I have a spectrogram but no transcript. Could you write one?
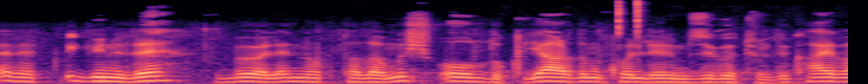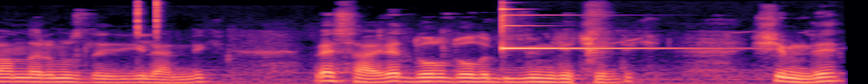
Evet bir günü de böyle noktalamış olduk. Yardım kollerimizi götürdük. Hayvanlarımızla ilgilendik. Vesaire dolu dolu bir gün geçirdik. Şimdi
